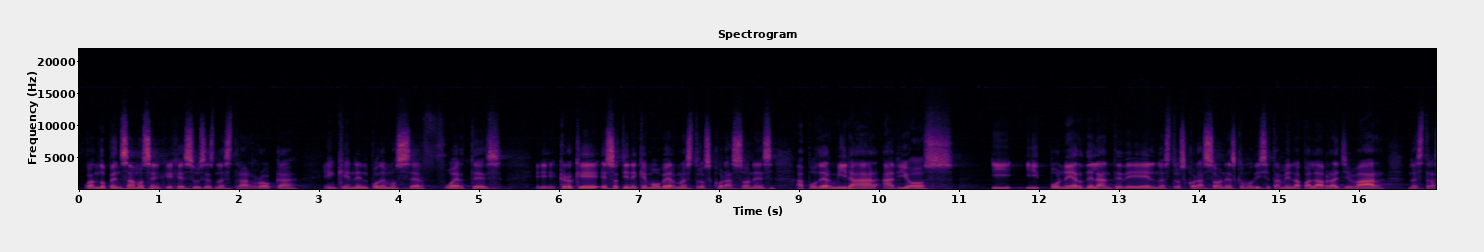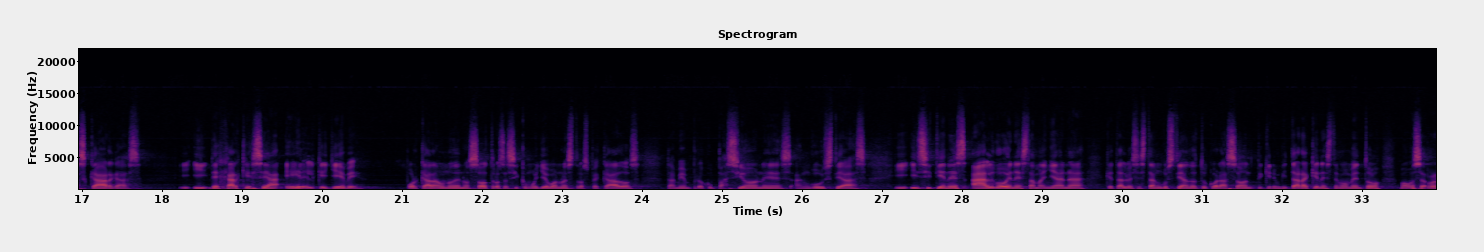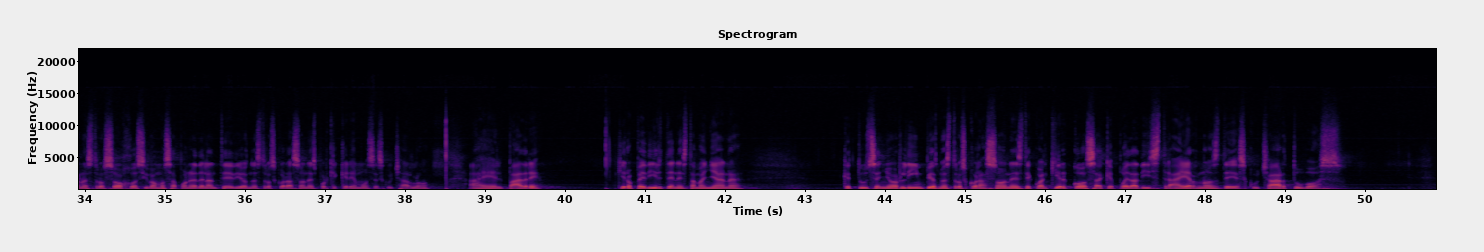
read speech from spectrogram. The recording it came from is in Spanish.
cuando pensamos en que Jesús es nuestra roca, en que en Él podemos ser fuertes, eh, creo que eso tiene que mover nuestros corazones a poder mirar a Dios y, poner delante de Él nuestros corazones, como dice también la palabra, llevar nuestras cargas y dejar que sea Él el que lleve por cada uno de nosotros, así como llevó nuestros pecados, también preocupaciones, angustias. Y, si tienes algo en esta mañana que tal vez está angustiando tu corazón, te quiero invitar a que en este momento vamos a cerrar nuestros ojos y vamos a poner delante de Dios nuestros corazones porque queremos escucharlo a Él. Padre, quiero pedirte en esta mañana que tú, Señor, limpies nuestros corazones de cualquier cosa que pueda distraernos de escuchar tu voz.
